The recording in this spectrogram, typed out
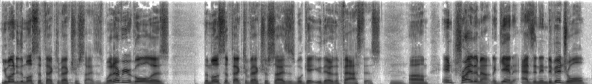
you want to do the most effective exercises. Whatever your goal is, the most effective exercises will get you there the fastest. Um, and try them out. And again, as an individual,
